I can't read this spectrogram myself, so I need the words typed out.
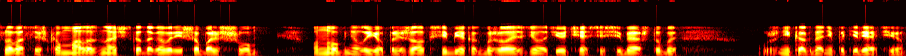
Слова слишком мало значат, когда говоришь о большом. Он обнял ее, прижал к себе, как бы желая сделать ее частью себя, чтобы уж никогда не потерять ее.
